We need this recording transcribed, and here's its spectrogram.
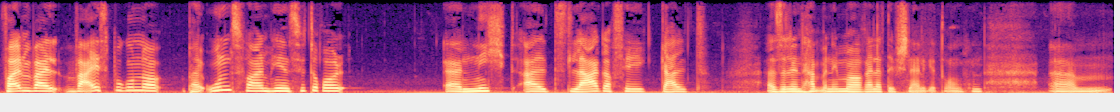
Vor allem, weil Weißburgunder bei uns, vor allem hier in Südtirol, äh, nicht als lagerfähig galt. Also den hat man immer relativ schnell getrunken. Ähm,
